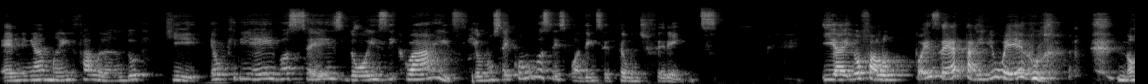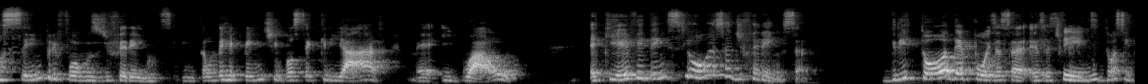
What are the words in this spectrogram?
é minha mãe falando que eu criei vocês dois iguais. Eu não sei como vocês podem ser tão diferentes. E aí eu falo, pois é, tá aí o erro. Nós sempre fomos diferentes. Então, de repente, você criar né, igual é que evidenciou essa diferença gritou depois essa, essa diferença. Sim. Então, assim,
